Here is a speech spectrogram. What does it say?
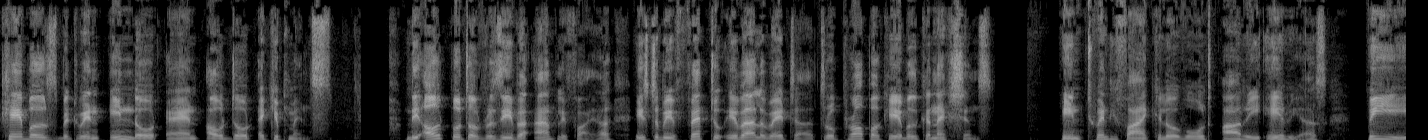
Cables between indoor and outdoor equipments. The output of receiver amplifier is to be fed to evaluator through proper cable connections. In 25 kilovolt RE areas, PE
